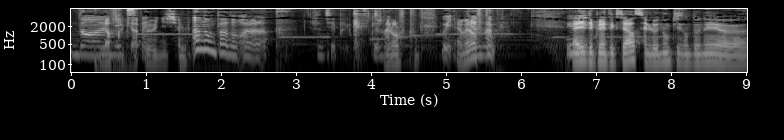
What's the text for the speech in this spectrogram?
dans Leur The truc à eux initial. Ah non, pardon, oh là là. Je ne sais plus. Qu'est-ce que je Je raconte mélange tout. Oui, Elle mélange tout. Oui, Ligue des planètes extérieures, c'est le nom qu'ils ont donné euh,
